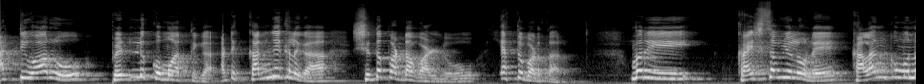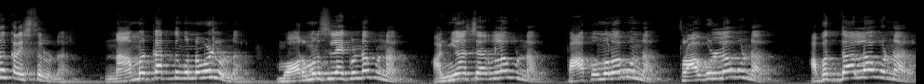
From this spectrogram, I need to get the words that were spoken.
అట్టివారు పెళ్ళి కుమార్తెగా అంటే కన్యకలుగా సిద్ధపడ్డ వాళ్ళు ఎత్తబడతారు. మరి క్రైస్తవ్యంలోనే కలంకమున్న క్రైస్తవులు ఉన్నారు నామకార్థం ఉన్న వాళ్ళు ఉన్నారు. మోర్మన్స్ లేకుండా ఉన్నారు. అన్యాచారంలో ఉన్నారు. పాపములో ఉన్నారు. త్రాగుల్లో ఉన్నారు. అబద్ధాల్లో ఉన్నారు.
